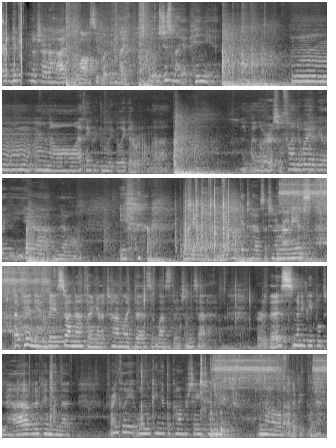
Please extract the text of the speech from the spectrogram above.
People are gonna try to hide from the lawsuit by being like, "Well, it was just my opinion. Mm, no, I think we can legally get around that. I think my lawyers will find a way to be like, yeah, no. you don't get to have such an erroneous opinion based on nothing at a time like this unless there's incentive for this many people to have an opinion that Frankly, when looking at the conversation, not a lot of other people would have.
